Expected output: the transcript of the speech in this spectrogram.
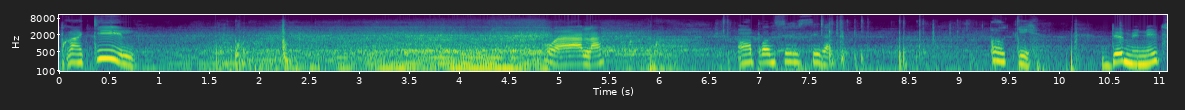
Tranquille. Voilà. On prend celle-ci là. Ok. Deux minutes.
